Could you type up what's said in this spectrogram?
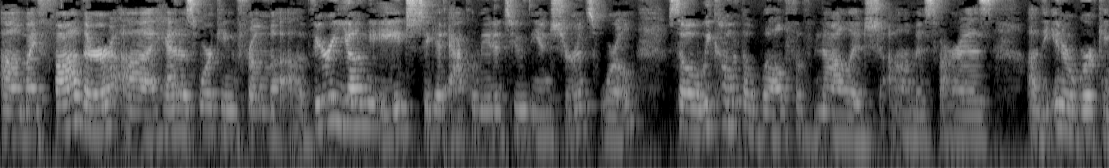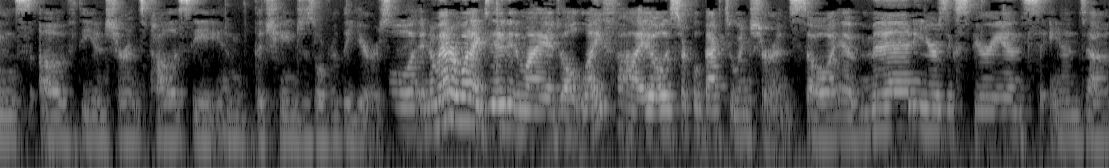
Uh, my father uh, had us working from a very young age to get acclimated to the insurance world. So we come with a wealth of knowledge um, as far as uh, the inner workings of the insurance policy and the changes over the years. So, no matter what I did in my adult life, I always circled back to insurance. So I have many years experience and uh,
